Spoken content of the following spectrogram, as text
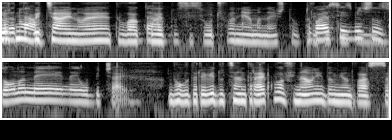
Абсолютно там. обичайно е това, Да. което се случва. Няма нещо. Това е сейзмична зона, не е, не е обичайно. Благодаря ви, доцент Райкова. Финални думи от вас,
